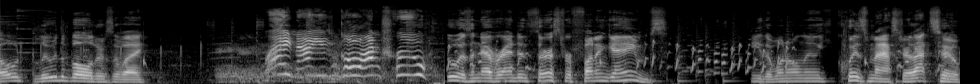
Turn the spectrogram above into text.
Toad blew the boulders away. Right now you can go on true. Who has a never-ending thirst for fun and games? Either one only Quizmaster, that's who.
